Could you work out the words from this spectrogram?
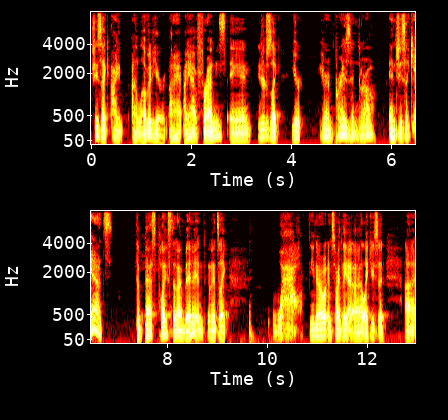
she's like, I I love it here. I I have friends, and you're just like you're you're in prison, girl. And she's like, yeah, it's the best place that I've been in, and it's like, wow, you know. And so I think, Yeah. uh, like you said. Uh,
